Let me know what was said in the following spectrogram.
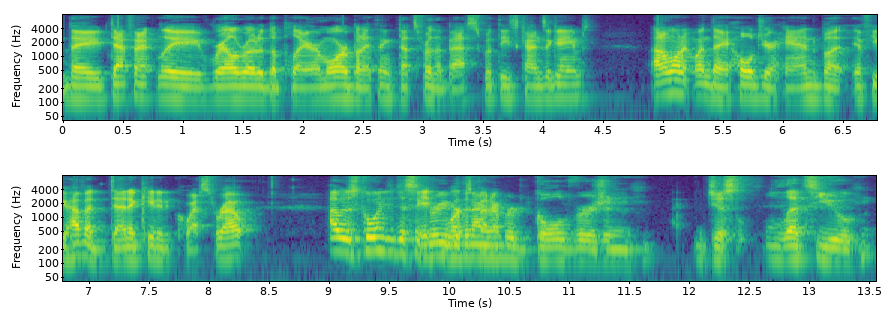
They definitely railroaded the player more, but I think that's for the best with these kinds of games. I don't want it when they hold your hand, but if you have a dedicated quest route, I was going to disagree, but then I remembered gold version just lets you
